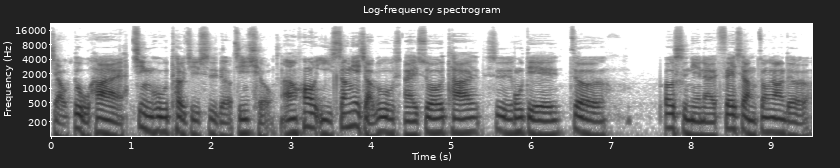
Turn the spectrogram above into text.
角度和近乎特技式的击球，然后以商业角度来说，它是蝴蝶这二十年来非常重要的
